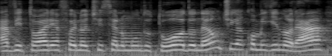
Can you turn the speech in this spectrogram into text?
A vitória foi notícia no mundo todo, não tinha como ignorar,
